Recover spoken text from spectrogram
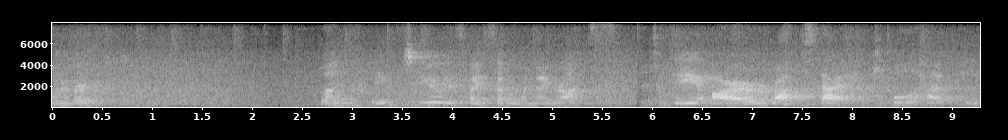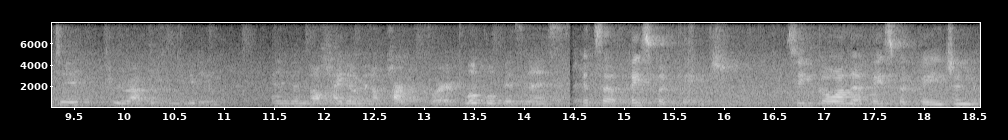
One of our fun things to do is find 719 rocks. They are rocks that people have painted throughout the community and then they'll hide them in a park for local business. It's a Facebook page. So you go on that Facebook page and you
